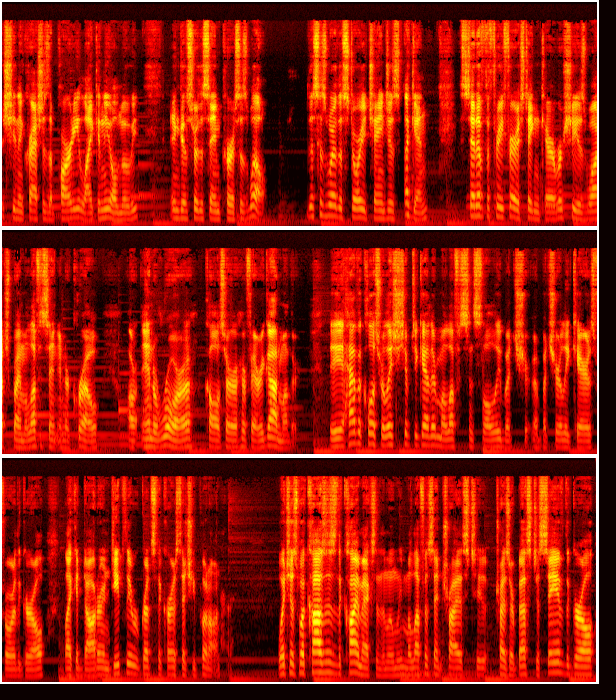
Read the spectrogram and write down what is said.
she then crashes a party, like in the old movie, and gives her the same curse as well. This is where the story changes again. Instead of the three fairies taking care of her, she is watched by Maleficent and her crow, and Aurora calls her her fairy godmother. They have a close relationship together. Maleficent slowly but but surely cares for the girl like a daughter and deeply regrets the curse that she put on her, which is what causes the climax of the movie. Maleficent tries to tries her best to save the girl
